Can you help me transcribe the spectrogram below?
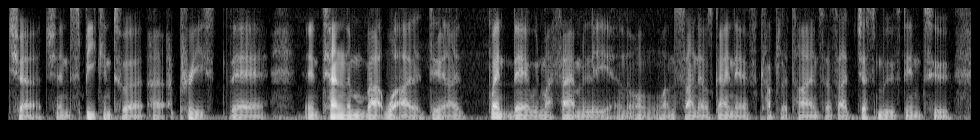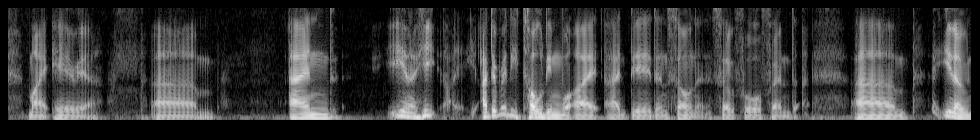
church and speaking to a, a, a priest there and telling them about what I do. I went there with my family, and on one Sunday I was going there a couple of times as I just moved into my area, um, and you know he I'd already told him what I, I did and so on and so forth, and um, you know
